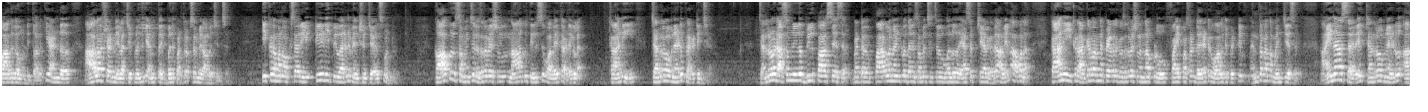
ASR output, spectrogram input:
బాధగా ఉండిద్ది వాళ్ళకి. అండ్ ఆల్ ఆఫ్ ఇలా చెప్పినందుకు ఎంత ఇబ్బంది పడతారో ఒకసారి మీరు ఆలోచించండి. ఇక్కడ మనం ఒకసారి టీడీపీ వారిని మెన్షన్ చేయాల్సి ఉంటుంది. కాపులకు సంబంధించిన రిజర్వేషన్లు నాకు తెలిసి వాళ్ళైతే అడగలే. కానీ చంద్రబాబు నాయుడు ప్రకటించాడు చంద్రబాబు అసెంబ్లీలో బిల్ పాస్ చేశారు. బట్ పార్లమెంట్లో దానికి సంబంధించి వాళ్ళు యాక్సెప్ట్ చేయాలి కదా అవేలా అవల కానీ ఇక్కడ అగ్రవర్ణ పేదలకు రిజర్వేషన్ అన్నప్పుడు ఫైవ్ పర్సెంట్ డైరెక్ట్గా వాళ్ళకి పెట్టి ఎంతో కొంత మంచి చేశాడు. అయినా సరే చంద్రబాబు నాయుడు ఆ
